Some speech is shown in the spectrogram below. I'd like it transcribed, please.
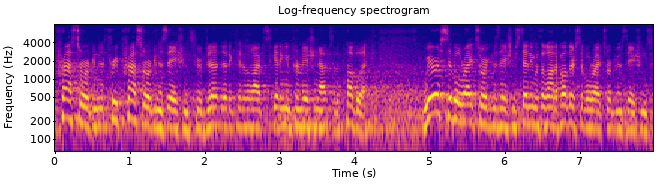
press organ- free press organizations who have dedicated their lives to getting information out to the public. We're a civil rights organization standing with a lot of other civil rights organizations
